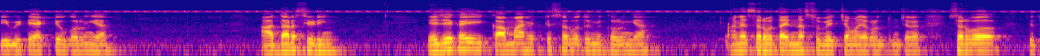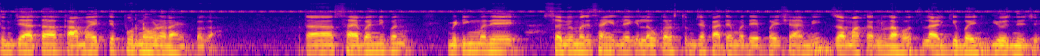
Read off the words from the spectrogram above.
डी बी टी ॲक्टिव्ह करून घ्या. आधार सीडिंग हे जे काही कामं आहेत ते सर्व तुम्ही करून घ्या. आणि सर्व ताईंना शुभेच्छा. माझ्याकडून तुमच्या सर्व जे तुमचे आता कामं आहेत ते पूर्ण होणार आहेत बघा. आता साहेबांनी पण मीटिंगमध्ये सभेमध्ये सांगितले की लवकरच तुमच्या खात्यामध्ये पैसे आम्ही जमा करणार आहोत लाडकी बहीण योजनेचे.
